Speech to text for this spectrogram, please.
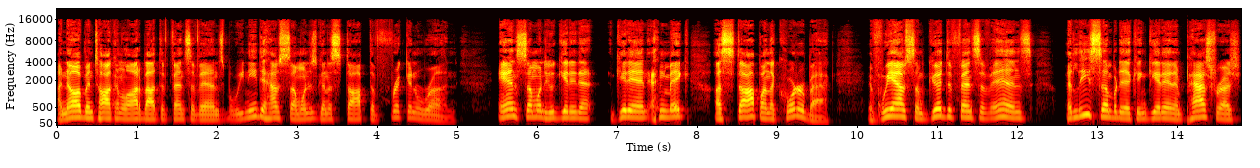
I know I've been talking a lot about defensive ends, but we need to have someone who's going to stop the frickin' run and someone who get in get in and make a stop on the quarterback. If we have some good defensive ends, at least somebody that can get in and pass rush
